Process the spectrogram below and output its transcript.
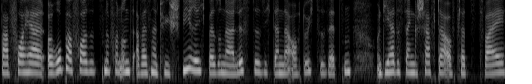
war vorher Europavorsitzende von uns, aber es ist natürlich schwierig, bei so einer Liste sich dann da auch durchzusetzen. Und die hat es dann geschafft, da auf Platz zwei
